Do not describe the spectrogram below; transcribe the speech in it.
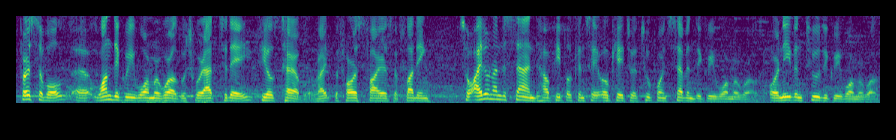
First of all, uh, one degree warmer world, which we're at today, feels terrible, right? The forest fires, the flooding. So I don't understand how people can say okay to a 2.7 degree warmer world or an even 2 degree warmer world.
